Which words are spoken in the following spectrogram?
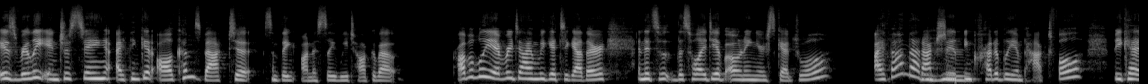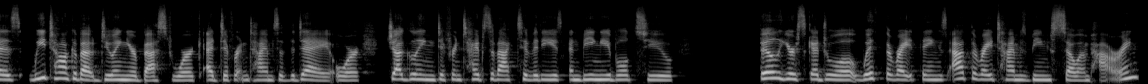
is really interesting. I think it all comes back to something, honestly, we talk about probably every time we get together. And it's this whole idea of owning your schedule. I found that actually Mhm. incredibly impactful because we talk about doing your best work at different times of the day or juggling different types of activities and being able to fill your schedule with the right things at the right times being so empowering.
